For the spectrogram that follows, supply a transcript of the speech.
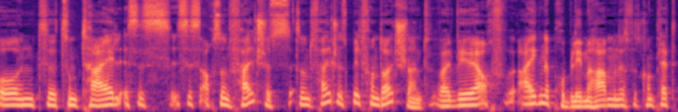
Und äh, zum Teil ist es, ist es auch so ein falsches, so ein falsches Bild von Deutschland, weil wir ja auch eigene Probleme haben und das wird komplett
